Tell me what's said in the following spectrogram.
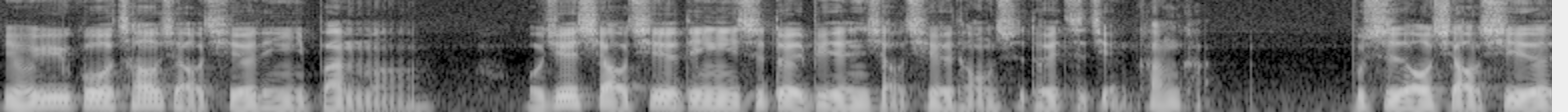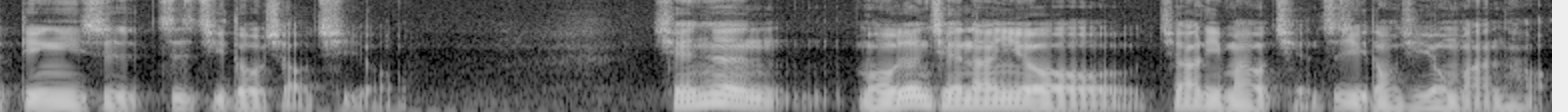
有遇过超小气的另一半吗？我觉得小气的定义是对别人小气的同时对自己很慷慨，不是哦。小气的定义是自己都小气哦。前任某任前男友家里蛮有钱，自己东西又蛮好，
